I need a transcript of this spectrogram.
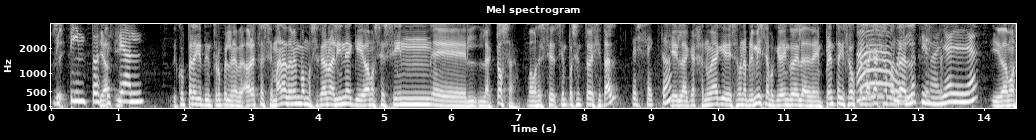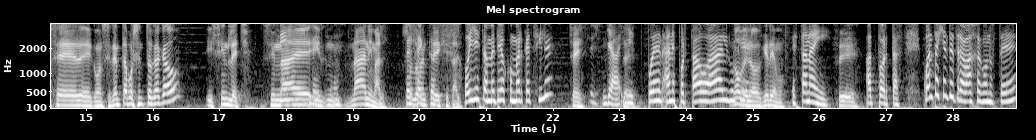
Sí. distinto, y- especial. Disculpa la que te interrumpe. Ahora esta semana también vamos a sacar una línea que vamos a hacer sin eh, lactosa. Vamos a hacer 100% vegetal, Perfecto. que es la caja nueva, que es una premisa porque vengo de la, de la imprenta que fue a buscar la caja para traerla. Ah, ya, ya, ya. Y vamos a hacer eh, con 70% cacao y sin leche. Sin, Sin nada, y- animal. Solamente vegetal. Oye, ¿están metidos con marca Chile? Sí. Sí. Ya, Sí. ¿y pueden, han exportado algo? No, que- pero queremos. Están ahí, Sí. a puertas. ¿Cuánta gente trabaja con ustedes?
